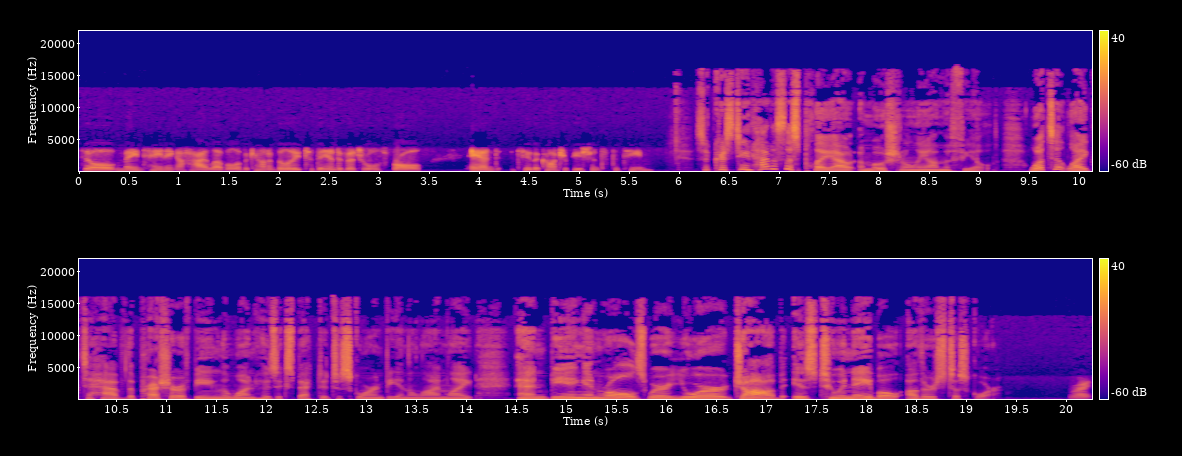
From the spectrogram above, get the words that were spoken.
still maintaining a high level of accountability to the individual's role and to the contribution to the team. So, Kristine, how does this play out emotionally on the field? What's it like to have the pressure of being the one who's expected to score and be in the limelight, and being in roles where your job is to enable others to score? Right.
